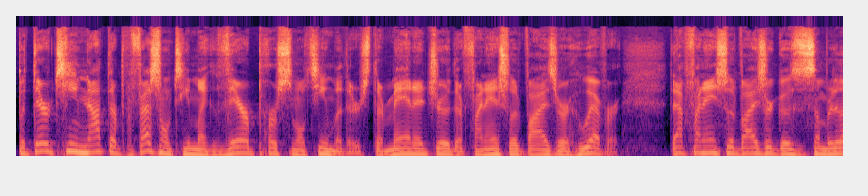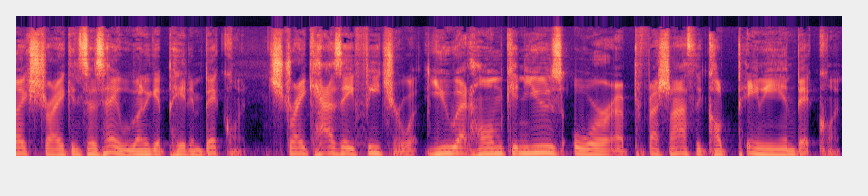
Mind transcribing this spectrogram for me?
but their team, not their professional team, like their personal team, whether it's their manager, their financial advisor, whoever. That financial advisor goes to somebody like Strike and says, Hey, we want to get paid in Bitcoin. Strike has a feature, what you at home can use, or a professional athlete called Pay Me in Bitcoin.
